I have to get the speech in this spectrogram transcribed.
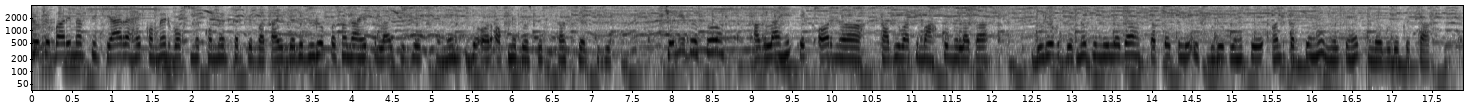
वीडियो के बारे में आपकी क्या राय है? कमेंट बॉक्स में कमेंट करके बताइए। यदि वीडियो पसंद आए तो लाइक कीजिए, कमेंट कीजिए और अपने दोस्तों के साथ शेयर कीजिए। चलिए दोस्तों, अगला ही एक और आदिवासी महाकुंभ मेला का वीडियो को देखने को मिलेगा। तब तक के लिए इस वीडियो को यहीं पे अंत करते हैं। मिलते हैं नए वीडियो के साथ।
